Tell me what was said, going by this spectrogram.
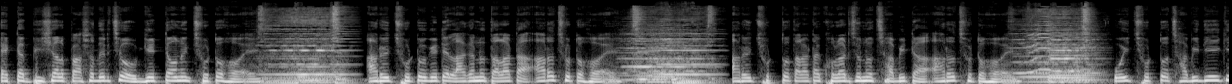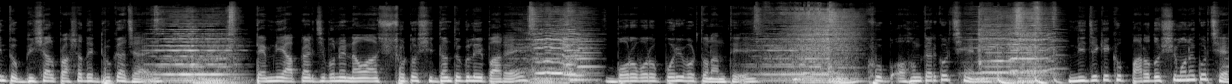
একটা বিশাল প্রাসাদের চেয়েও গেটটা অনেক ছোট হয়। আর ওই ছোট গেটে লাগানো তালাটা আরও ছোট হয়। আর ওই ছোট্ট তালাটা খোলার জন্য ছাবিটা আরও ছোট হয়। ওই ছোট্ট ছাবি দিয়েই কিন্তু বিশাল প্রাসাদে ঢুকা যায়। তেমনি আপনার জীবনে নেওয়া ছোট সিদ্ধান্তগুলোই পারে। বড় বড় পরিবর্তন আনতে। খুব অহংকার করছেন? নিজেকে খুব পারদর্শী মনে করছেন?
